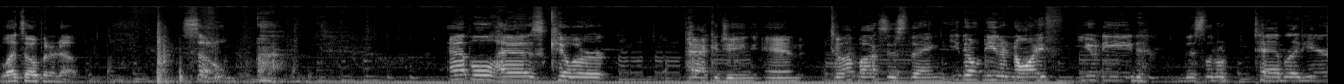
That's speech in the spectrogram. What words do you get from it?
Let's open it up. So, Apple has killer packaging and to unbox this thing, you don't need a knife. You need this little tab right here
